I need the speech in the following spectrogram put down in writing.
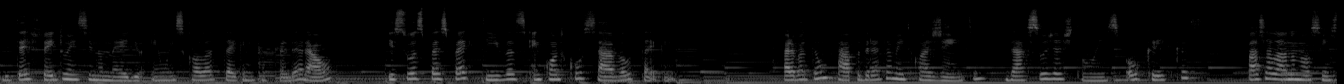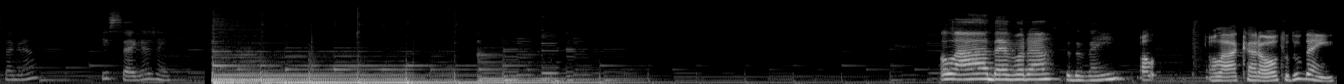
de ter feito o ensino médio em uma escola técnica federal e suas perspectivas enquanto cursava o técnico. Para bater um papo diretamente com a gente, dar sugestões ou críticas, passa lá no nosso Instagram e segue a gente. Olá, Débora, tudo bem? Olá, Carol, tudo bem?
